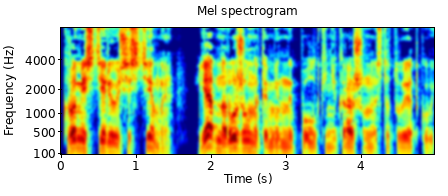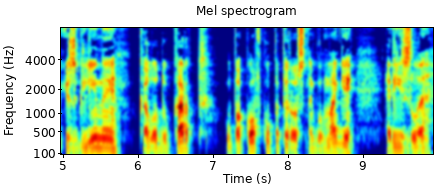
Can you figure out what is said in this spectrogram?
Кроме стереосистемы, я обнаружил на каминной полке некрашенную статуэтку из глины, колоду карт, упаковку папиросной бумаги, ризла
